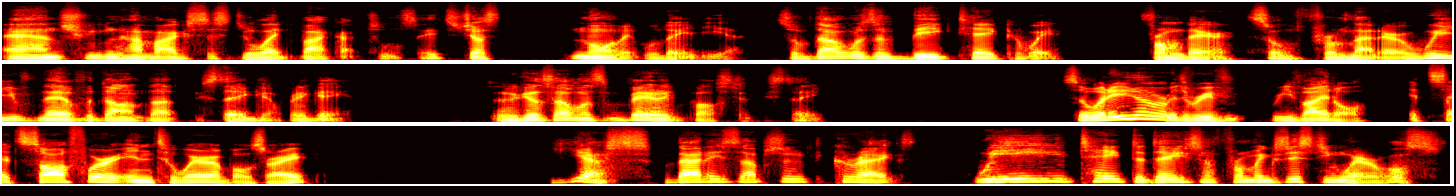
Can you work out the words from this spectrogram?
and shouldn't have access to like backup tools. It's just not a good idea. So that was a big takeaway from there. So from that era, we've never done that mistake ever again. So because that was very costly mistake. So what do you know with Re- REVital? It's it's software into wearables, right? Yes, that is absolutely correct. We take the data from existing wearables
